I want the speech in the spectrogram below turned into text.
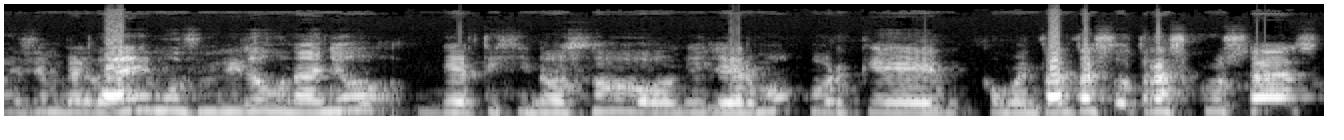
Pues en verdad hemos vivido un año vertiginoso, Guillermo, porque como en tantas otras cosas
